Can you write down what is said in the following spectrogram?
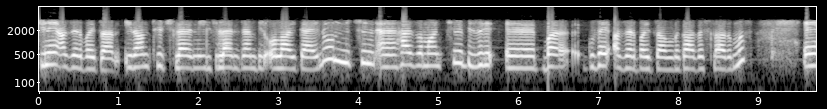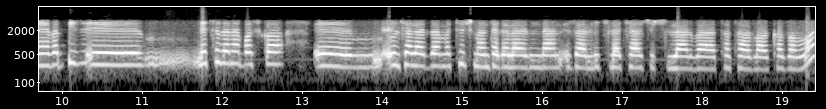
Güney Azərbaycan, İran türklərini ilgiləndirən bir olay deyil. Onun üçün e, hər zaman kimi bizi e, ba, Quzey Azərbaycanlı qardaşlarımız e, və biz e, neçə dənə başqa e, ölkələrdən və türk məntəqələrindən özəlliklə Çərçüçlülər və Tatarlar, Kazanlar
